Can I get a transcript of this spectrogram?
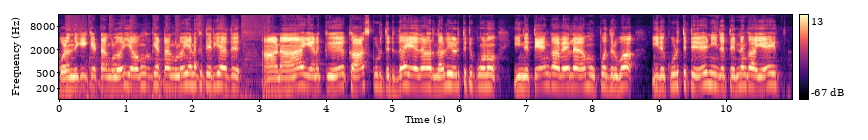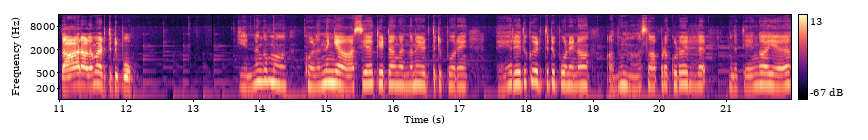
குழந்தைக்கு கேட்டாங்களோ எவங்க கேட்டாங்களோ எனக்கு தெரியாது. ஆனால் எனக்கு காசு கொடுத்துட்டு தான் எதா இருந்தாலும் எடுத்துகிட்டு போகணும். இந்த தேங்காய் விலை முப்பது ரூபா. இதை கொடுத்துட்டு நீ இந்த தென்னங்காயை தாராளமாக எடுத்துகிட்டு போ. என்னங்கம்மா குழந்தைங்க ஆசையாக கேட்டாங்கன்னு தானே எடுத்துகிட்டு போகிறேன் வேறு எதுக்கும் எடுத்துகிட்டு போனேன்னா அதுவும் நான் சாப்பிடக்கூட இல்லை. இந்த தேங்காயை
